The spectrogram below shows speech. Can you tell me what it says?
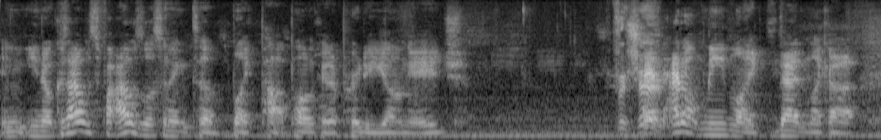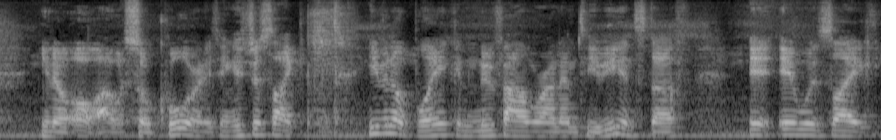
And you know, because I was I was listening to like pop punk at a pretty young age. For sure. And I don't mean like that in like a, you know, oh, I was so cool or anything. It's just like, even though Blink and Newfound were on MTV and stuff, it, it was like,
